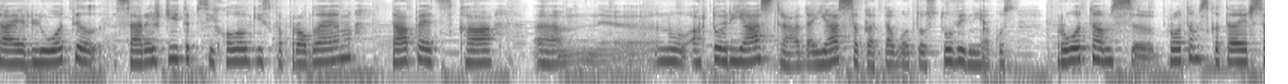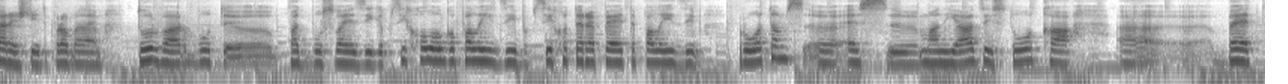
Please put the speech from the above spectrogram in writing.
tā ir ļoti sarežģīta psiholoģiska problēma, tāpēc ka um, nu, ar to ir jāstrādā, jāsagatavo tos tuviniekus. Uh, Protams, protams, ka tā ir sarežģīta problēma. Tur var būt eh, pat būs vajadzīga psihologa palīdzība, psihoterapeita palīdzība. Protams, eh, es, eh, man jāatzīst to, ka bet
